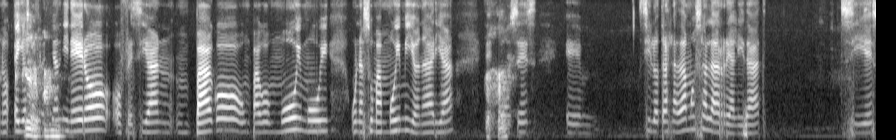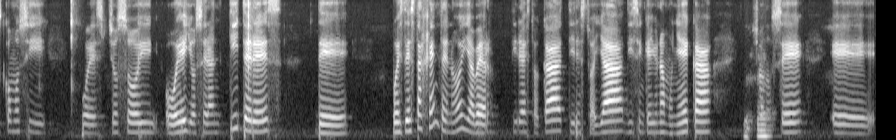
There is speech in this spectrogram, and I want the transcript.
¿No? Ellos ofrecían dinero, ofrecían un pago, un pago muy, muy, una suma muy millonaria. Entonces, em, si lo trasladamos a la realidad, si es como si, pues, yo soy, o ellos eran títeres de, pues, de esta gente, ¿no? Y a ver, tira esto acá, tira esto allá, dicen que hay una muñeca, yo no sé, eh,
